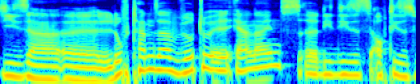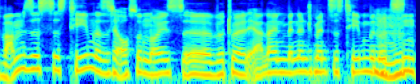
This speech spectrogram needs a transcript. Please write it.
dieser äh, Lufthansa Virtual Airlines, äh, die dieses auch dieses WAMSys-System, das ist ja auch so ein neues äh, Virtual Airline Management System benutzen. Mhm.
